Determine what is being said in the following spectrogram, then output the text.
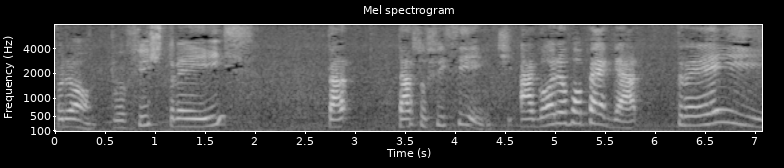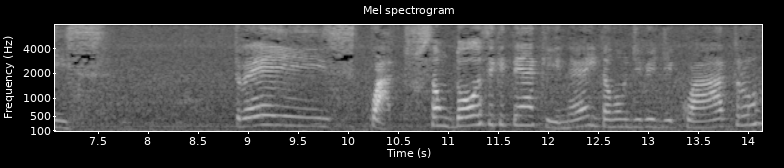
Pronto, eu fiz três. Tá, tá suficiente. Agora eu vou pegar três. Três, quatro. São doze que tem aqui, né? Então vamos dividir quatro,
